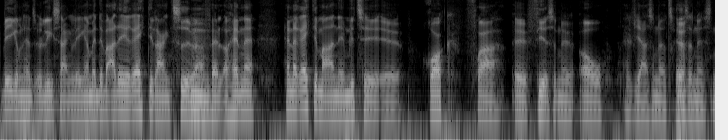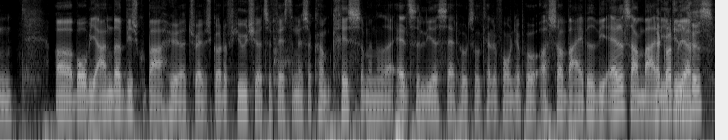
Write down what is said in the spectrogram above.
ved ikke, om det er hans yndlingssang længere, men det var det i rigtig lang tid i Mm. hvert fald. Og han er, han er rigtig meget nemlig til øh, rock fra øh, 80'erne og 70'erne og 60'erne. Ja. Sådan. Og hvor vi andre, vi skulle bare høre Travis Scott og Future til festerne, så kom Chris, som han hedder, altid lige og sat Hotel California på, og så vibede vi alle sammen bare Jeg lige godt de der Chris.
